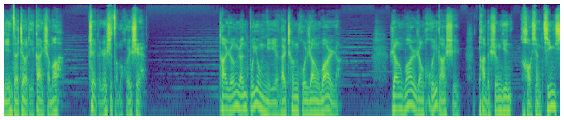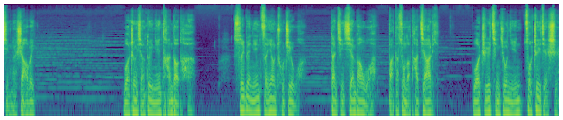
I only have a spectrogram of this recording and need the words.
您在这里干什么？这个人是怎么回事？”他仍然不用你来称呼让瓦尔让。让瓦尔让回答时，他的声音好像惊醒了沙威。我正想对您谈到他，随便您怎样处置我，但请先帮我把他送到他家里。我只请求您做这件事。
